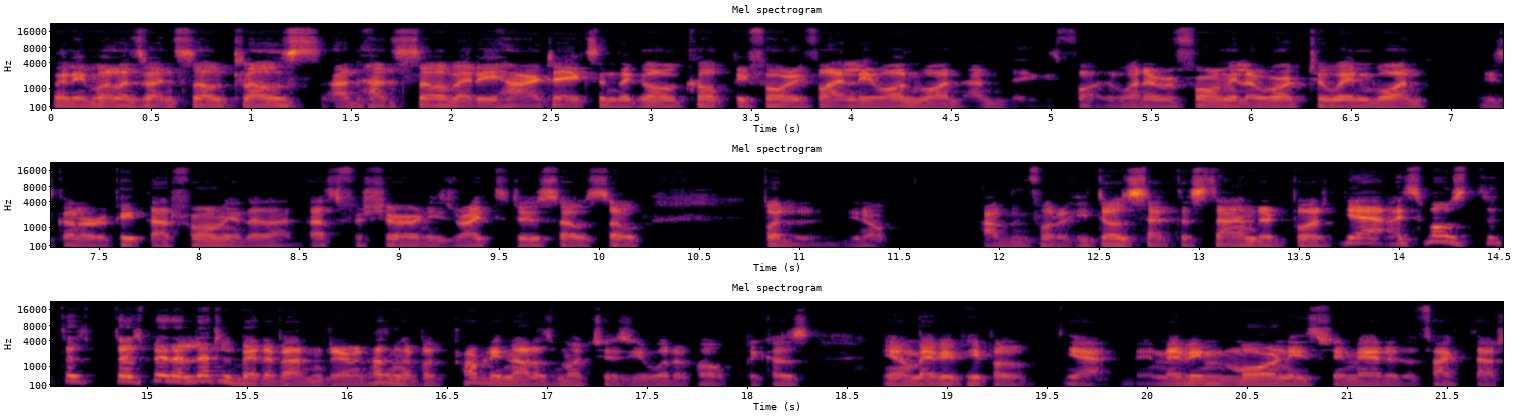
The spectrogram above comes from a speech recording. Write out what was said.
Willie Mullins went so close and had so many heartaches in the Gold Cup before he finally won one, and whatever formula worked to win one, he's going to repeat that formula. That, that's for sure, and he's right to do so. So, but you know, Al Boum Photo, he does set the standard. But yeah, I suppose th- th- there's been a little bit about that in Dermot, hasn't it? But probably not as much as you would have hoped because you know maybe people, yeah, maybe more needs to be made of the fact that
